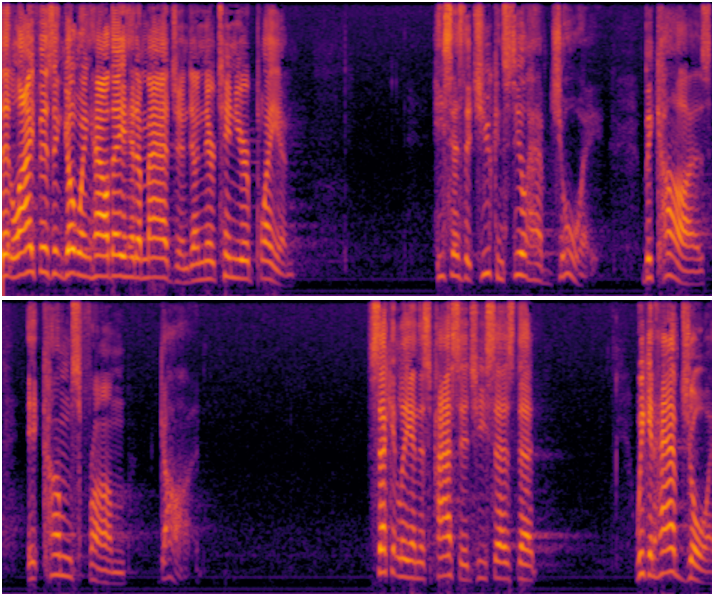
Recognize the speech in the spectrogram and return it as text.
that life isn't going how they had imagined in their 10 year plan. he says that you can still have joy because it comes from God. Secondly, in this passage, he says that we can have joy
